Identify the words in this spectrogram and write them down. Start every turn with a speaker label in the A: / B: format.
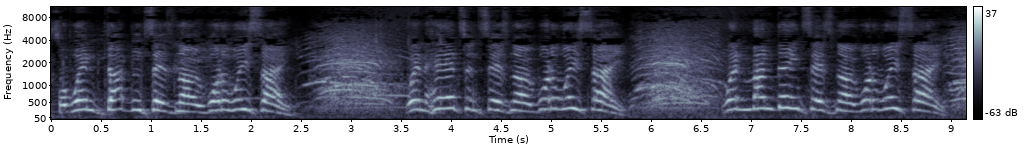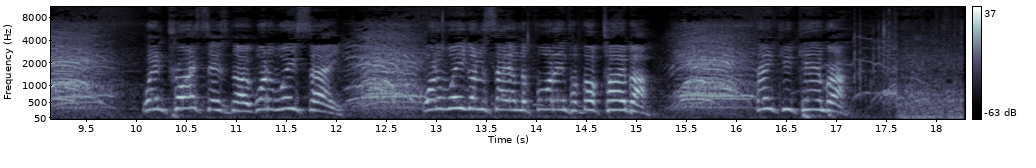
A: So when Dutton says no, what do we say? Yes. When Hanson says no, what do we say? Yes. When Mundine says no, what do we say? Yes. When Price says no, what do we say? What are we going to say on the 14th of October? Thank you, Canberra.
